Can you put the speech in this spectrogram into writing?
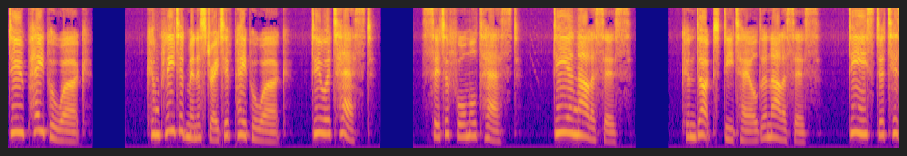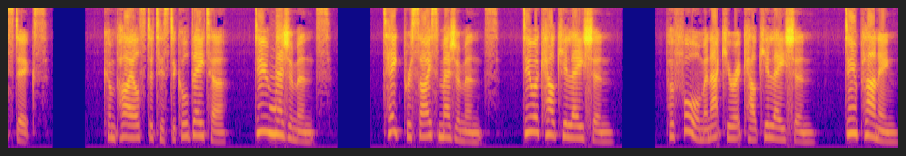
Do paperwork. Complete administrative paperwork. Do a test. Sit a formal test. D. Analysis. Conduct detailed analysis. D. Statistics. Compile statistical data. Do measurements. Take precise measurements. Do a calculation. Perform an accurate calculation. Do planning.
